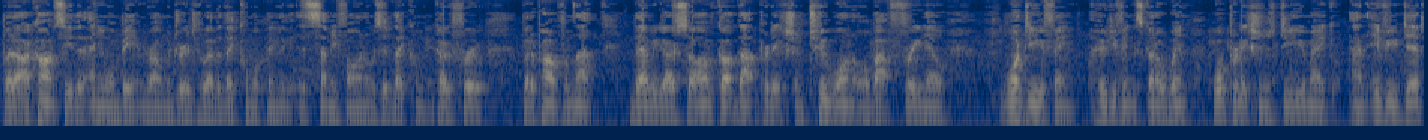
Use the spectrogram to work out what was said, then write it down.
but uh, I can't see that anyone beating Real Madrid, whoever they come up in the semi-finals, if they come go through. But apart from that, there we go. So I've got that prediction: two-one or about three-nil. What do you think? Who do you think is going to win? What predictions do you make? And if you did,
